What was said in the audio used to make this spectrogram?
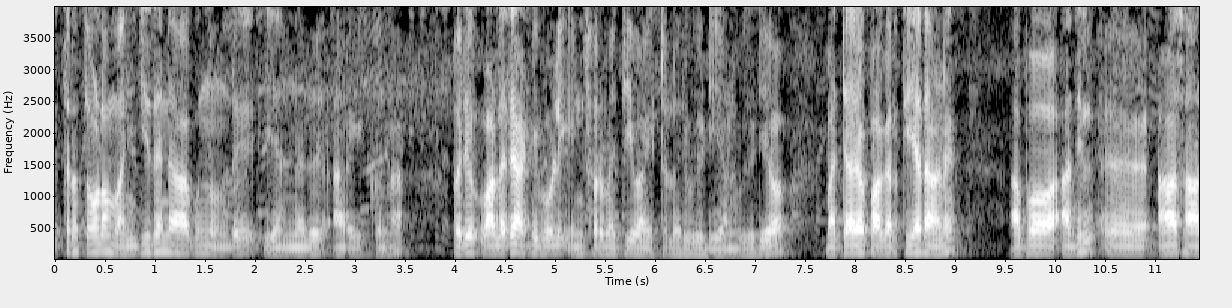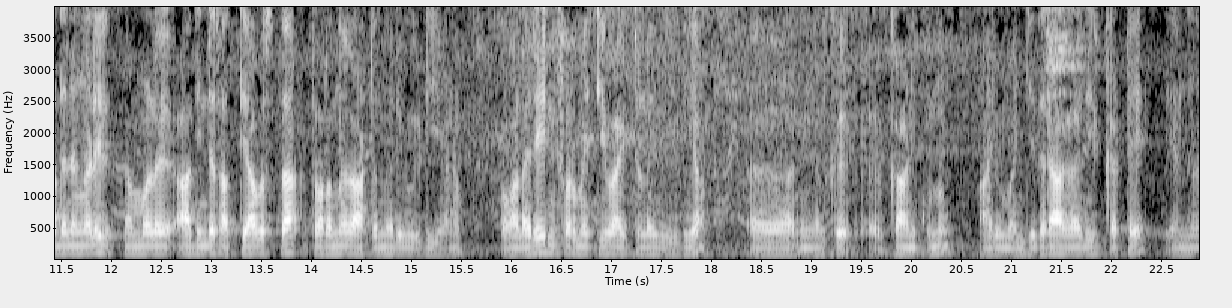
എത്രത്തോളം വഞ്ചിതനാകുന്നുണ്ട് എന്നത് അറിയിക്കുന്ന ഒരു വളരെ അടിപൊളി ഇൻഫോർമേറ്റീവ് ആയിട്ടുള്ള ഒരു വീഡിയോ ആണ് വീഡിയോ മറ്റാരോ പകർത്തിയതാണ്. അപ്പോൾ അതിൽ ആ സാധനങ്ങളിൽ നമ്മൾ അതിന്റെ സത്യാവസ്ഥ തുറന്നു കാട്ടുന്ന ഒരു വീഡിയോ ആണ് വളരെ ഇൻഫോർമേറ്റീവ് ആയിട്ടുള്ള വീഡിയോ നിങ്ങൾക്ക് കാണിക്കുന്നു. ആരും വഞ്ചിതരാകാതിരിക്കട്ടെ എന്ന്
